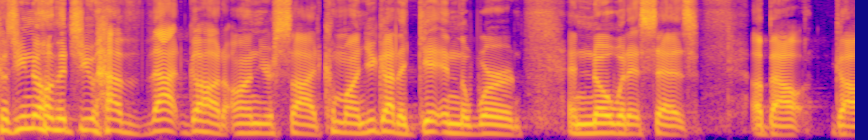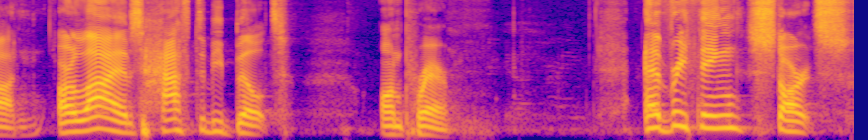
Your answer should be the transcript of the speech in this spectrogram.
because you know that you have that God on your side. Come on, you got to get in the word and know what it says about God. Our lives have to be built on prayer. Everything starts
